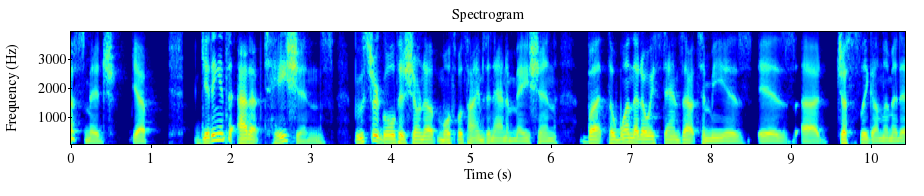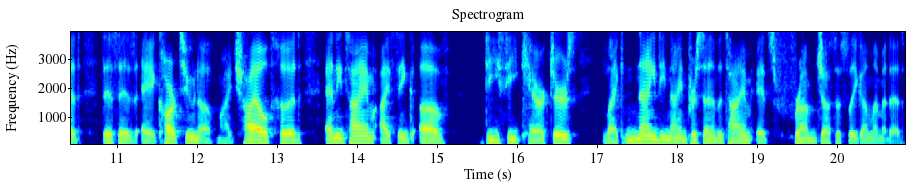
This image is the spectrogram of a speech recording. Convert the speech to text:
A smidge. Yep. Getting into adaptations, Booster Gold has shown up multiple times in animation, but the one that always stands out to me is is uh, Justice League Unlimited. This is a cartoon of my childhood. Anytime I think of DC characters, like 99% of the time, it's from Justice League Unlimited.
